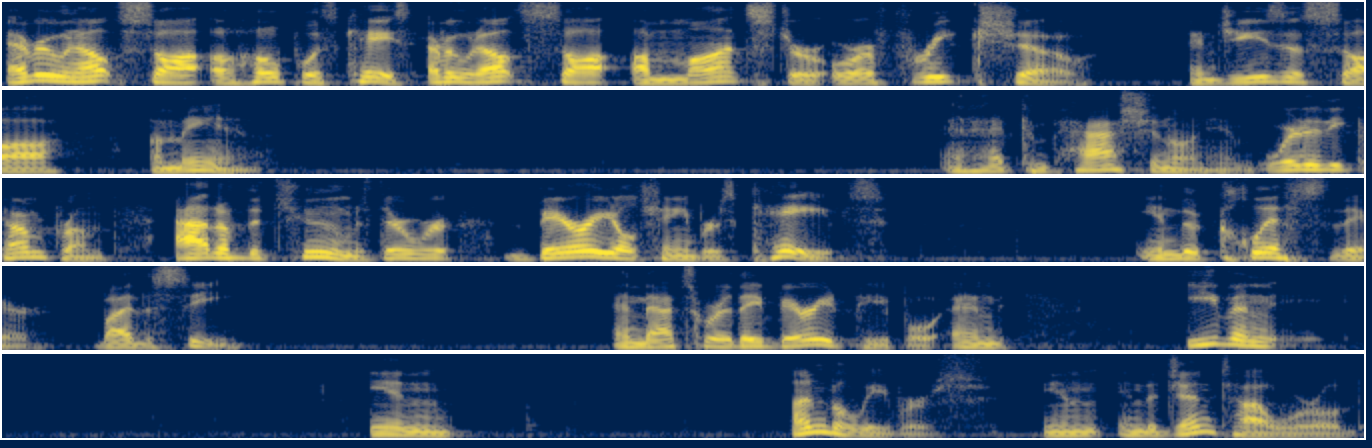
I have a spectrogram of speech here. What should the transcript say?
Everyone else saw a hopeless case. Everyone else saw a monster or a freak show. And Jesus saw a man and had compassion on him. Where did he come from? Out of the tombs. There were burial chambers, caves, in the cliffs there by the sea. And that's where they buried people. And even in unbelievers, in, in the Gentile world,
